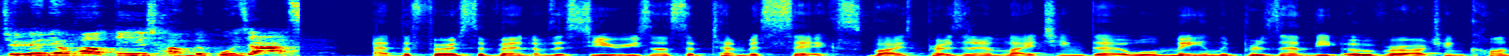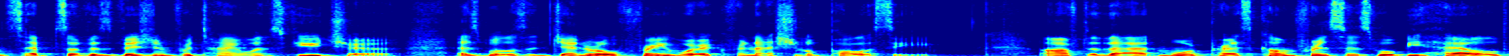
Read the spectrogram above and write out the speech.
9月6号第一场的国家 at the first event of the series on September 6, Vice President Lai Ching-te will mainly present the overarching concepts of his vision for Taiwan's future, as well as a general framework for national policy. After that, more press conferences will be held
